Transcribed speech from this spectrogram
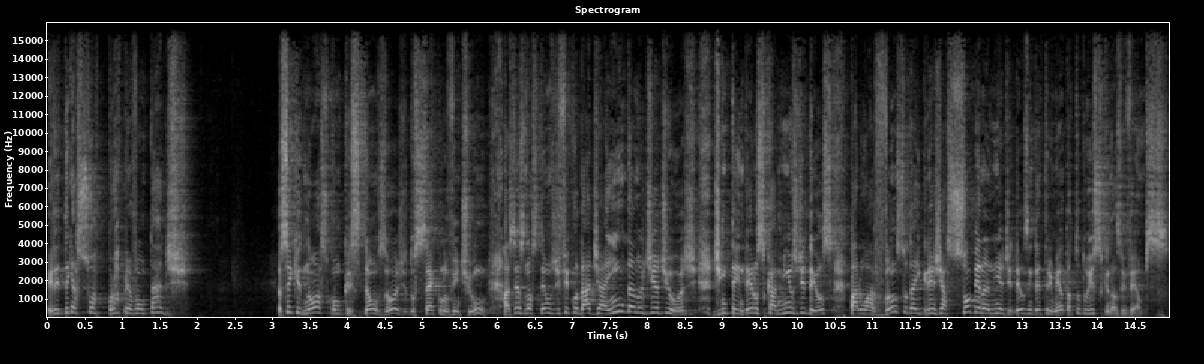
Ele tem a sua própria vontade. Eu sei que nós, como cristãos hoje, do século 21, às vezes nós temos dificuldade ainda no dia de hoje de entender os caminhos de Deus para o avanço da igreja e a soberania de Deus em detrimento a tudo isso que nós vivemos.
